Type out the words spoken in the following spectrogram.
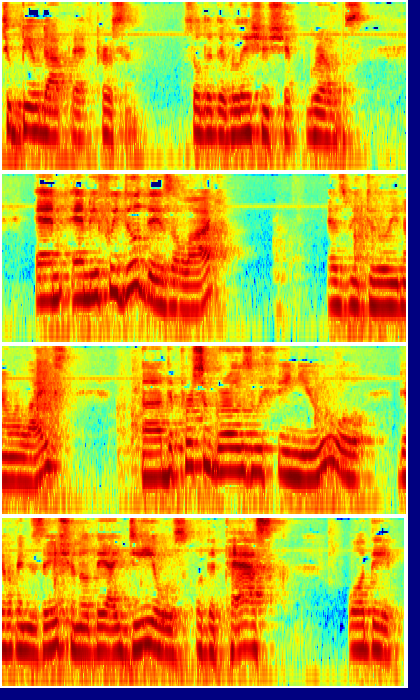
to build up that person so that the relationship grows. And, and if we do this a lot, as we do in our lives, uh, the person grows within you or the organization or the ideals or the task or the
